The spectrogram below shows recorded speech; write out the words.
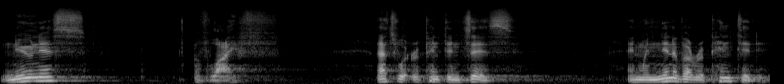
newness of life. That's what repentance is. And when Nineveh repented,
